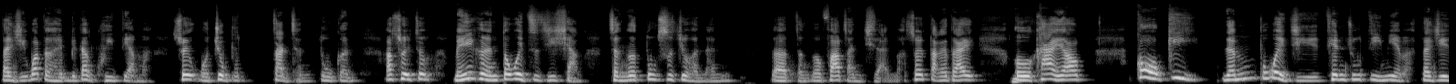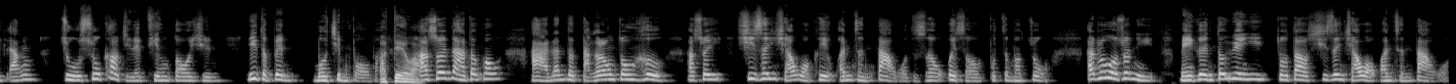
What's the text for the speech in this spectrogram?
但是我都很不当亏点嘛，所以我就不赞成都跟啊，所以就每一个人都为自己想，整个都市就很难呃整个发展起来嘛，所以大家在耳开要顾忌。人不为己，天诛地灭嘛。但是人自私到一个程度的时阵，你就变无进步嘛。啊对吧？啊，所以大家都讲啊，咱都大家拢总好啊，所以牺牲小我可以完成大我的时候，为什么不这么做啊？如果说你每个人都愿意做到牺牲小我完成大我，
